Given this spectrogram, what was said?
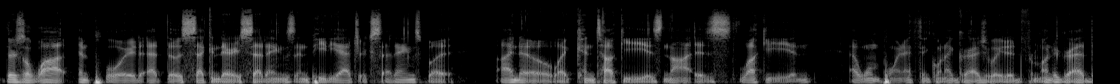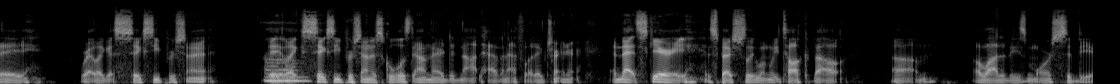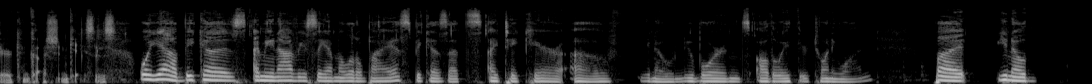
There's a lot employed at those secondary settings and pediatric settings, but I know like Kentucky is not as lucky. And at one point, I think when I graduated from undergrad, they were at like a sixty percent they Oh. like sixty percent of schools down there did not have an athletic trainer, and that's scary, especially when we talk about um, a lot of these more severe concussion cases. Well, yeah, because I mean, obviously, I'm a little biased because that's I take care of you know newborns all the way through 21, but you know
